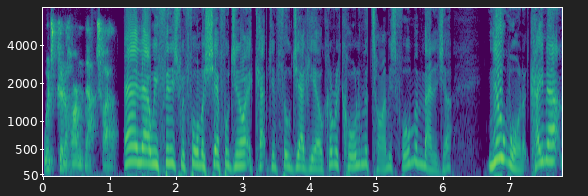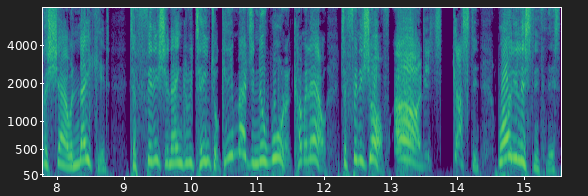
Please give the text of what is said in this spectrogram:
which could harm that child. And now we finish with former Sheffield United captain Phil Jagielka recalling the time his former manager Neil Warnock came out of the shower naked to finish an angry team talk. Can you imagine Neil Warnock coming out to finish off? Ah, disgusting. While you're listening to this,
